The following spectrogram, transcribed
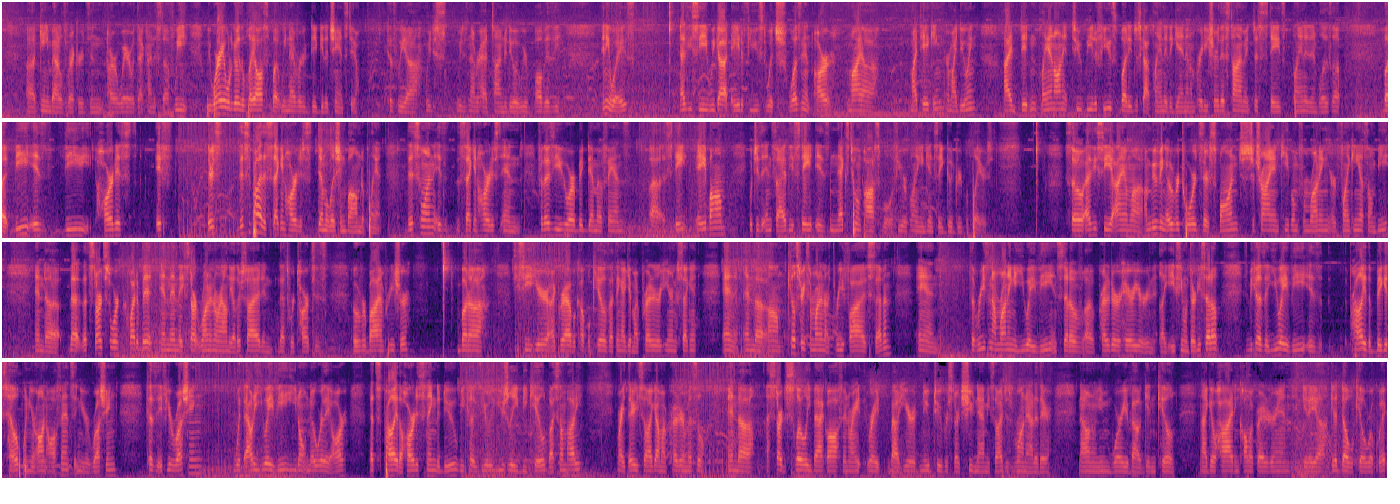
uh, game battles records and are aware with that kind of stuff. We we were able to go to the playoffs, but we never did get a chance to because we uh, we just we just never had time to do it. We were all busy. Anyways, as you see, we got A defused, which wasn't our my uh, my taking or my doing. I didn't plan on it to be defused, but it just got planted again, and I'm pretty sure this time it just stays planted and blows up. But B is the hardest, if there's, this is probably the second hardest demolition bomb to plant. This one is the second hardest, and for those of you who are big demo fans, uh, Estate A bomb, which is inside the estate, is next to impossible if you are playing against a good group of players. So as you see, I am uh, I'm moving over towards their spawn just to try and keep them from running or flanking us on B. And uh, that that starts to work quite a bit, and then they start running around the other side, and that's where Tarps is over by, I'm pretty sure. But uh, as you see here, I grab a couple kills. I think I get my Predator here in a second. And and the um, kill streaks I'm running are 3, 5, 7. And the reason I'm running a UAV instead of a Predator, Harrier, like AC-130 setup is because a UAV is probably the biggest help when you're on offense and you're rushing. Because if you're rushing without a UAV, you don't know where they are. That's probably the hardest thing to do because you'll usually be killed by somebody. Right there, you saw I got my Predator missile, and uh, I start to slowly back off, and right, right about here, a Noob Tuber starts shooting at me, so I just run out of there. I don't even worry about getting killed. And I go hide and call my predator in and get a uh, get a double kill real quick.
